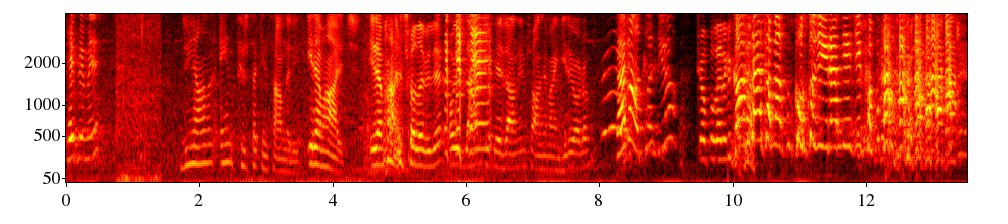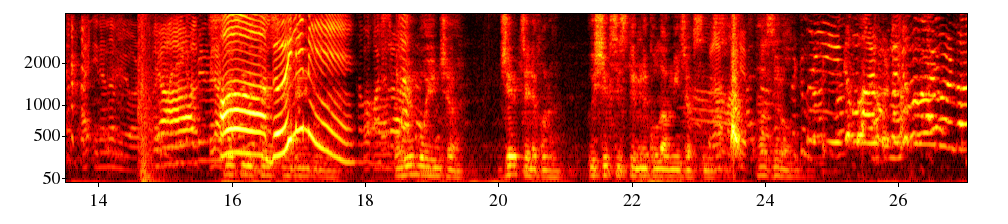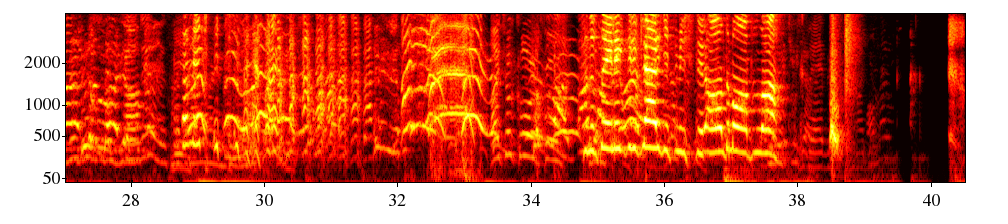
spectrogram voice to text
Hepimiz dünyanın en tırsak insanlarıyız. İrem hariç. İrem hariç olabilir. O yüzden çok heyecanlıyım. Şu an hemen giriyorum. Ben mi diyor? Kapıları Kanser kapat kız koskoca İrem diyecek kapı kapat. Ay inanamıyorum. Ya benim Aa böyle mi? tamam aşkım. Boyunca cep telefonu, ışık sistemini kullanmayacaksınız. Hazır olun. Kapılar burada, kapılar burada. Kapılar ya. Ay çok korkuyorum. Sınıfta elektrikler gitmiştir. Aldım abla.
